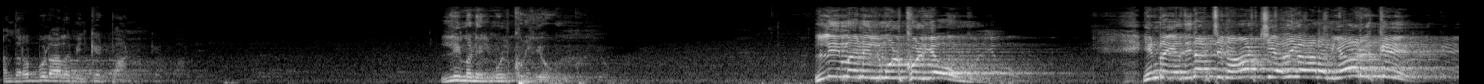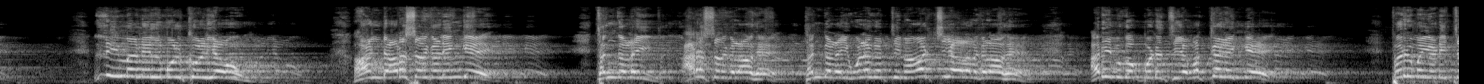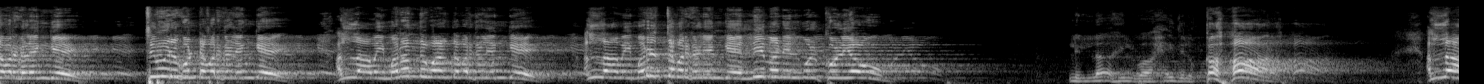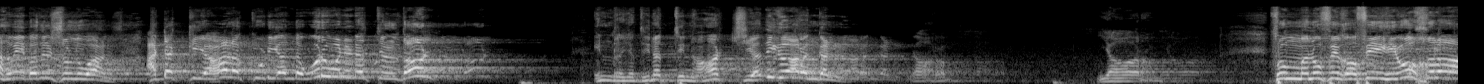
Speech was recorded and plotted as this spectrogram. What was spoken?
அந்த ரப்புல் ஆலமின் கேட்பான். லிமனில் முல்குல் லிமனில் முல்குல் யௌம். இன்றைய தினத்தின் ஆட்சி அதிகாரம் யாருக்கு? லிமனில் முல்குல் யௌம். ஆண்ட அரசர்கள் எங்கே? தங்களை அரசர்களாக தங்களை உலகத்தின் ஆட்சியாளர்களாக அறிமுகப்படுத்திய மக்கள் எங்கே? பெருமை அடித்தவர்கள் எங்கே? திமிரு கொண்டவர்கள் எங்கே? அல்லாவை மறந்து வாழ்ந்தவர்கள் எங்கே? அல்லாவை மறுத்தவர்கள் எங்கே லிமனில் முல்குல் யௌம் லில்லாஹில் வாஹிதில் கஹார் அல்லாஹ்வே பதில் சொல்லுவான் அடக்கி ஆளக்கூடிய அந்த ஒருவனிடத்தில் தான் இன்றைய தினத்தின் ஆட்சி அதிகாரங்கள் யாரம் யாரம் ثم نفخ فيه أخرى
